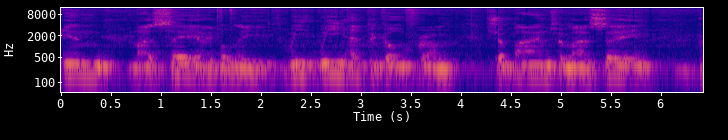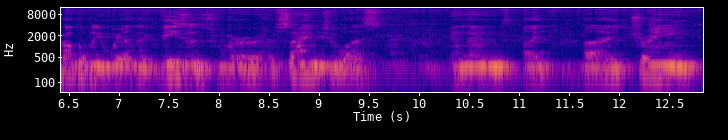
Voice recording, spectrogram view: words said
in Marseille, I believe. We, we had to go from Chabannes to Marseille, probably where the visas were assigned to us. And then by, by train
